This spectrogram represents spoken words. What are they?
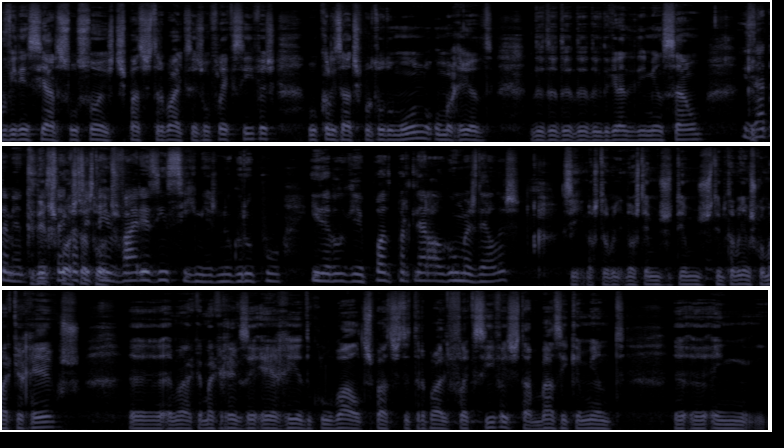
providenciar soluções de espaços de trabalho que sejam flexíveis, localizados por todo o mundo, uma rede de, de, de, de grande dimensão. Exatamente, que, que eu sei que vocês têm várias insígnias no grupo IWG, pode partilhar algumas delas? Sim, nós, nós temos, temos, temos, trabalhamos com a marca Regos, uh, a marca, a marca Regos é, é a rede global de espaços de trabalho flexíveis, está basicamente uh, em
